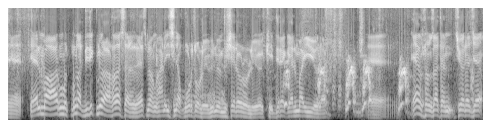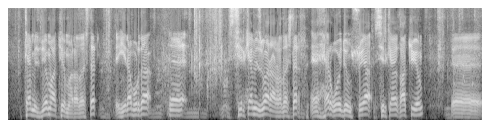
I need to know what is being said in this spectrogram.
e, elma, armut bunlar didikliyor arkadaşlar resmen hani içine kurt oluyor bilmem bir şeyler oluyor ki direkt elma yiyorlar. E, en son zaten şöylece temizliyorum atıyorum arkadaşlar. E, yine burada e, sirkemiz var arkadaşlar. E, her koyduğum suya sirke katıyorum. E,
